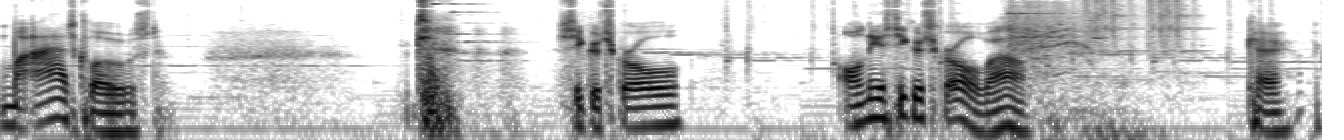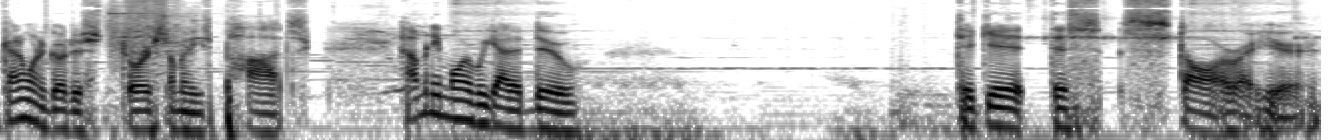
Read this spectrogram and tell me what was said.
with my eyes closed. Secret scroll. Only a secret scroll. Wow. Okay, I kind of want to go destroy some of these pots. How many more we got to do to get this star right here?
